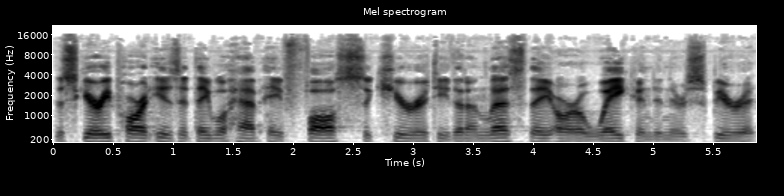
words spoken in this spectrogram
the scary part is that they will have a false security that, unless they are awakened in their spirit,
